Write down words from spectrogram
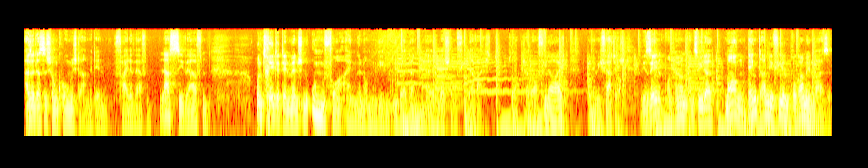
Also das ist schon komisch da mit den Pfeile werfen. Lasst sie werfen und tretet den Menschen unvoreingenommen gegenüber, dann äh, wäre schon viel erreicht. So, ich habe auch viel erreicht, bin nämlich fertig. Wir sehen und hören uns wieder morgen. Denkt an die vielen Programmhinweise.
